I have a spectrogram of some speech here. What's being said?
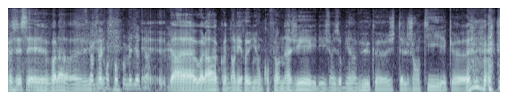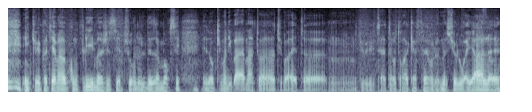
C'est- voilà, euh, comme ça qu'on se retrouve médiateur. Euh, bah, voilà, quand- dans les réunions qu'on fait en AG, les gens ils ont bien vu que j'étais le gentil et que, et que quand il y avait un conflit, bah, j'essayais toujours de le désamorcer. Et donc ils m'ont dit, bah, bah, toi tu vas être, euh, tu n'auras qu'à faire le monsieur loyal.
